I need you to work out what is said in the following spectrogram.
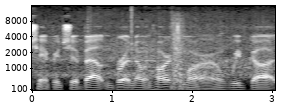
Championship bout in Bret and Owen Hart tomorrow. We've got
